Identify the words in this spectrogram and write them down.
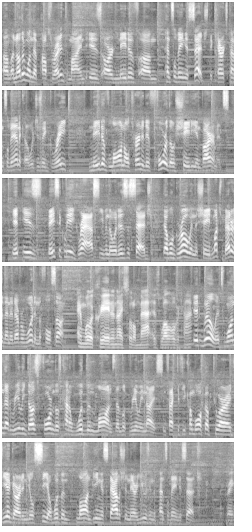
Um, another one that pops right into mind is our native um, Pennsylvania sedge, the Carex pennsylvanica, which is a great native lawn alternative for those shady environments. It is basically a grass, even though it is a sedge, that will grow in the shade much better than it ever would in the full sun. And will it create a nice little mat as well over time? It will. It's one that really does form those kind of woodland lawns that look really nice. In fact, if you come walk up to our idea garden, you'll see a woodland lawn being established in there using the Pennsylvania sedge. Great.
